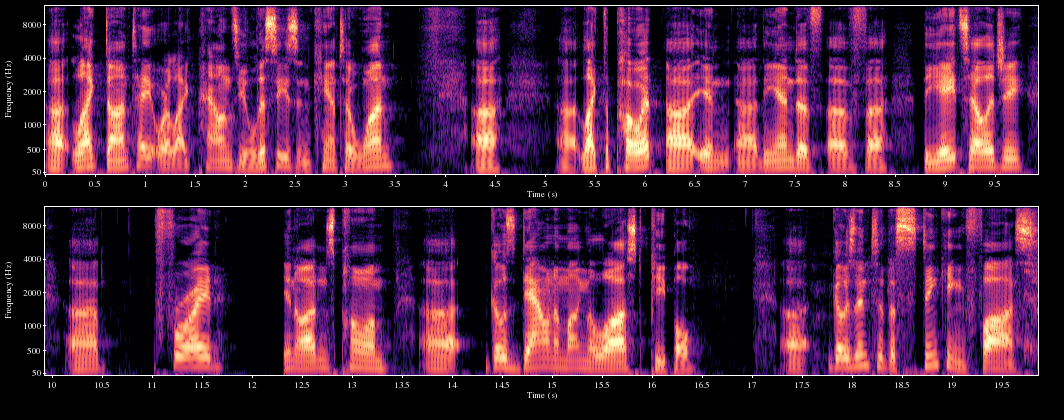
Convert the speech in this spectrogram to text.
Uh, like Dante or like Pound's Ulysses in Canto 1, uh, uh like the poet uh, in uh, the end of, of the Yeats elegy, Freud in Auden's poem goes down among the lost people uh, goes into the stinking fosse,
